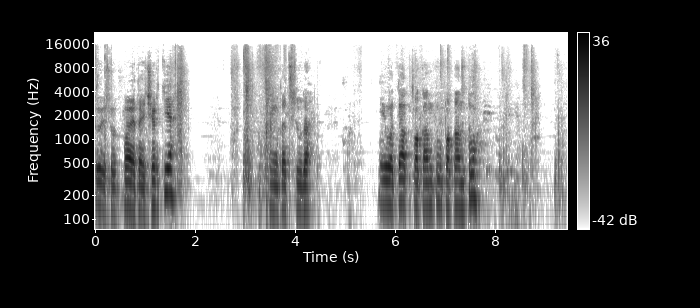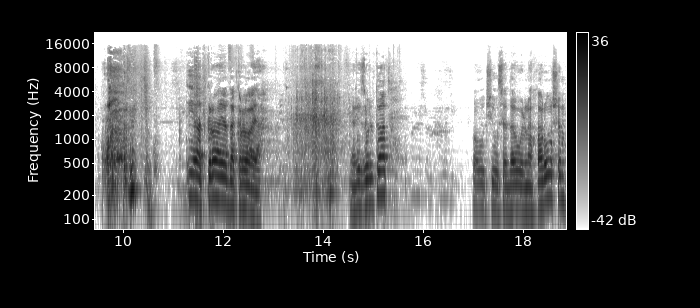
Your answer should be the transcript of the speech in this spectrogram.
То есть вот по этой черте, вот отсюда, и вот так по конту, по конту, и от края до края. Результат получился довольно хорошим,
